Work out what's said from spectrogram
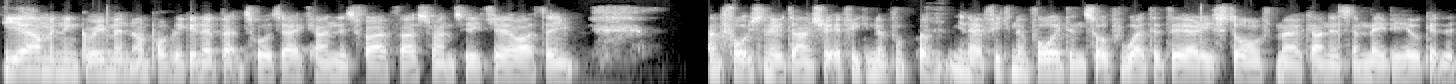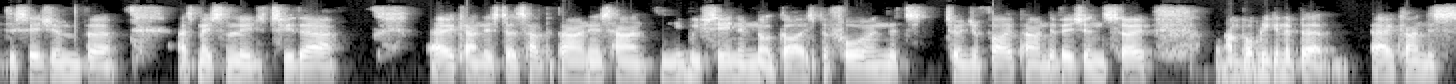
Yeah, I'm in agreement. I'm probably going to bet towards Eryk Anders for a first round TKO. I think, unfortunately, with Dan if he can, you know, if he can avoid and sort of weather the early storm from Eryk Anders, then maybe he'll get the decision. But as Mason alluded to there, Eryk Anders does have the power in his hand. We've seen him knock guys before in the 205 pound division. So I'm probably going to bet Eryk Anders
